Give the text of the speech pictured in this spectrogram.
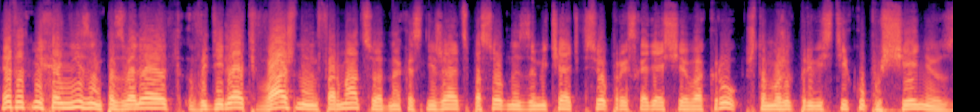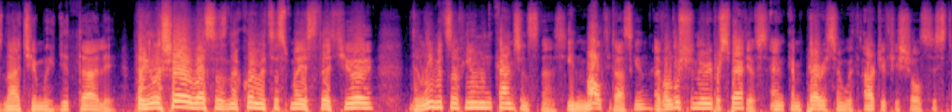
Этот механизм позволяет выделять важную информацию, однако снижает способность замечать все происходящее вокруг, что может привести к упущению значимых деталей. Приглашаю вас ознакомиться с моей статьей The Limits of Human Consciousness in Multitasking, Evolutionary Perspectives and Comparison with Artificial Systems.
